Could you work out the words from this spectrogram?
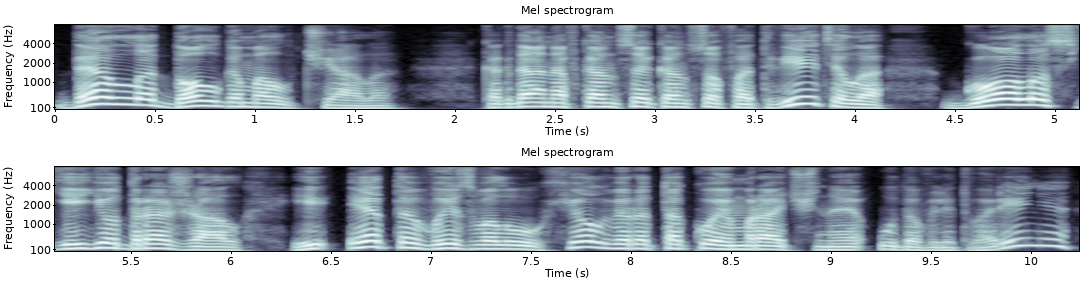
Делла долго молчала. Когда она в конце концов ответила, голос ее дрожал, и это вызвало у Хелвера такое мрачное удовлетворение,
